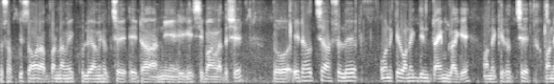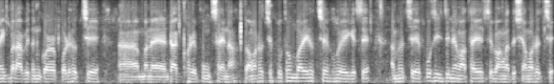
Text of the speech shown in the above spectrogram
তো সব কিছু আমার আব্বার নামে খুলে আমি হচ্ছে এটা নিয়ে গেছি বাংলাদেশে। তো এটা হচ্ছে আসলে অনেকের অনেক দিন টাইম লাগে। অনেকের হচ্ছে অনেকবার আবেদন করার পরে হচ্ছে মানে ডাকঘরে পৌঁছায় না। তো আমার হচ্ছে প্রথমবারই হচ্ছে হয়ে গেছে। আমি হচ্ছে পঁচিশ দিনের মাথায় এসে বাংলাদেশে আমার হচ্ছে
